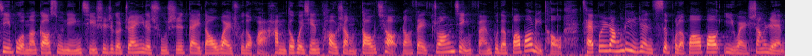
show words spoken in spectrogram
进一步，我们要告诉您，其实这个专业的厨师带刀外出的话，他们都会先套上刀鞘，然后再装进帆布的包包里头，才不会让利刃刺破了包包，意外伤人。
